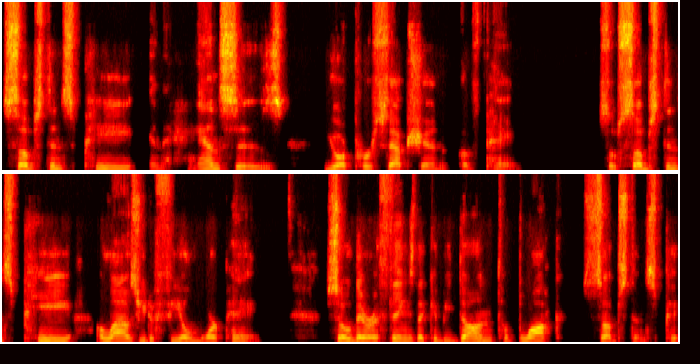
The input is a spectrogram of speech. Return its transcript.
Substance P enhances your perception of pain. So, substance P allows you to feel more pain. So, there are things that can be done to block substance P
